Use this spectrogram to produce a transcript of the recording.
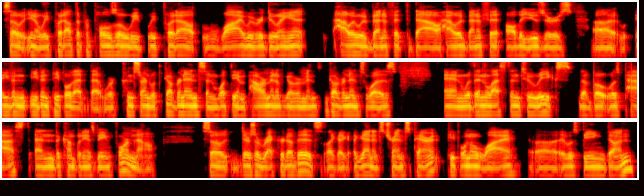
So you know we put out the proposal we we put out why we were doing it how it would benefit the DAO, how it would benefit all the users, uh, even even people that that were concerned with governance and what the empowerment of government governance was. And within less than two weeks, the vote was passed, and the company is being formed now. So there's a record of it. It's like again, it's transparent. People know why uh, it was being done,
